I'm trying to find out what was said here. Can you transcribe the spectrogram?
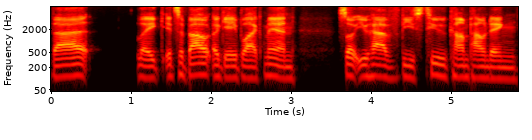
that, like, it's about a gay black man so you have these two compounding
